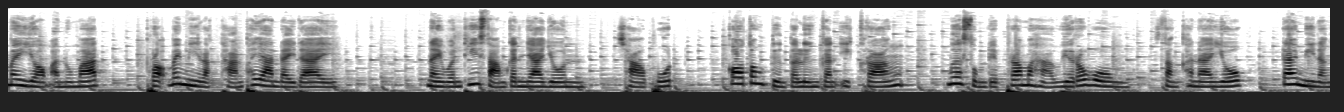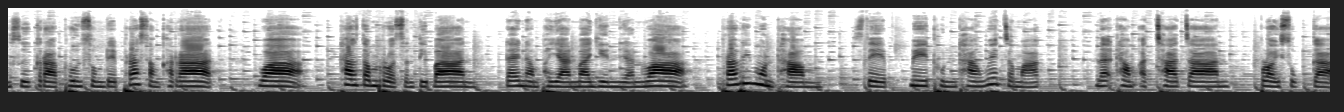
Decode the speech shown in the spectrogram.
ไม่ยอมอนุมัติ เพราะไม่มีหลักฐานพยานใด ๆ ในวันที่ 3 กันยายน ชาวพุทธ ก็ต้องตื่นตะลึงกันอีกครั้ง เมื่อสมเด็จพระมหาวีระวงศ์สังคนายก ได้มีหนังสือกราบทูลสมเด็จพระสังฆราช ว่าทางตำรวจสันติบาลได้นำพยานมายืนยันว่า พระวิมลธรรม เสพเมถุนทางเวชมรรคและทำอัจฉาจารปล่อยสุกกะ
